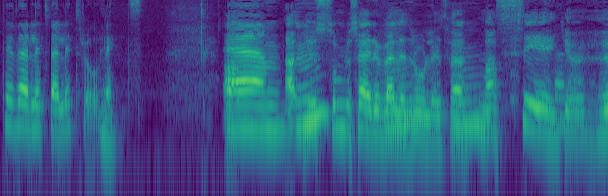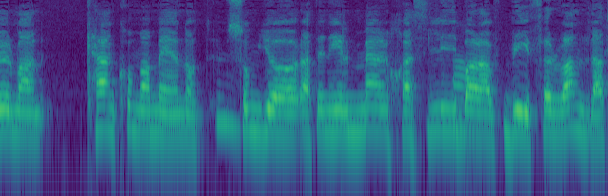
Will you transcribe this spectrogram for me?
Det är väldigt, väldigt roligt. Ja, um, just som du säger, det är väldigt mm, roligt för mm, man ser ju hur man kan komma med något mm. som gör att en hel människas liv ja. bara blir förvandlat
